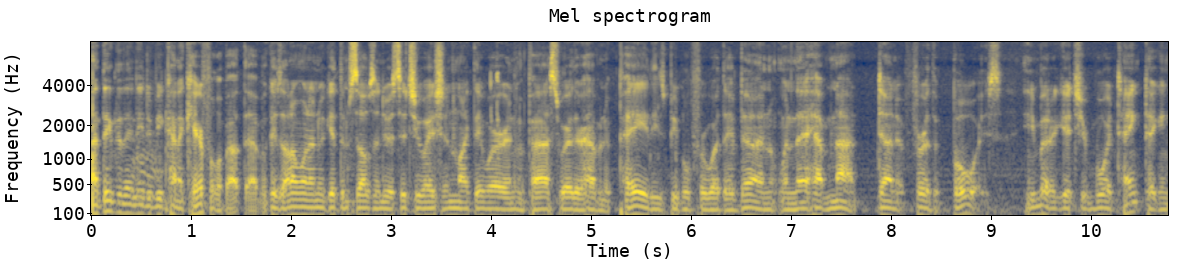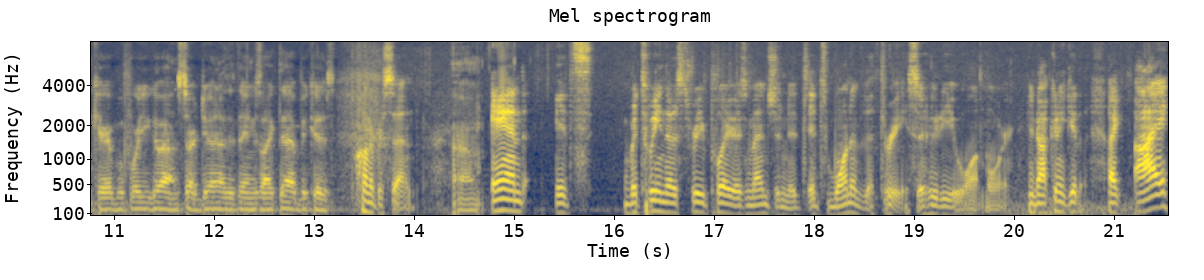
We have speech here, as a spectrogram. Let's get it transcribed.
I think that they need to be kind of careful about that because I don't want them to get themselves into a situation like they were in the past where they're having to pay these people for what they've done when they have not done it for the boys. You better get your boy Tank taken care of before you go out and start doing other things like that because Hundred percent. Um, And it's between those three players mentioned. It's it's one of the three. So who do you want more? You're not gonna get like I.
